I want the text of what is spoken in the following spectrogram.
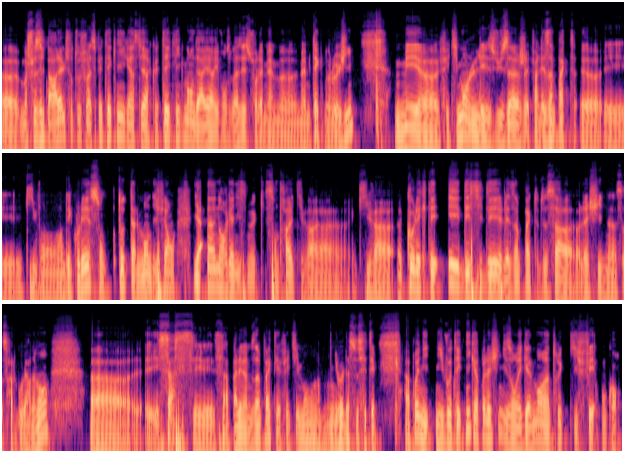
euh, moi je faisais le parallèle surtout sur l'aspect technique. Hein. C'est-à-dire que techniquement, derrière, ils vont se baser sur les mêmes, euh, mêmes technologies. Mais euh, effectivement, les usages, enfin les impacts euh, et, qui vont découler sont totalement différents. Il y a un organisme central qui va, qui va collecter et décider les impacts de ça. La Chine, ça sera le gouvernement. et ça, c'est, ça n'a pas les mêmes impacts, effectivement, au niveau de la société. Après, niveau technique, après la Chine, ils ont également un truc qui fait encore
